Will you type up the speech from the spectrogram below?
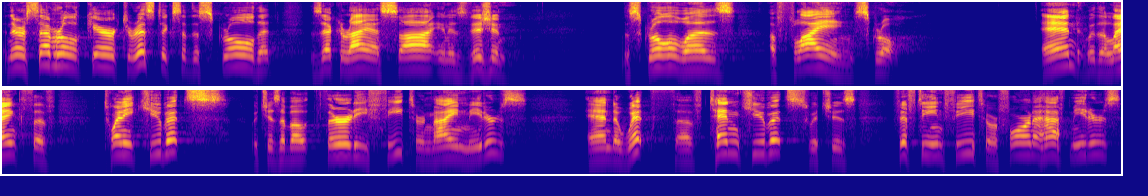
And there are several characteristics of the scroll that Zechariah saw in his vision. The scroll was a flying scroll and with a length of 20 cubits, which is about 30 feet or 9 meters, and a width of 10 cubits, which is 15 feet or 4.5 meters.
